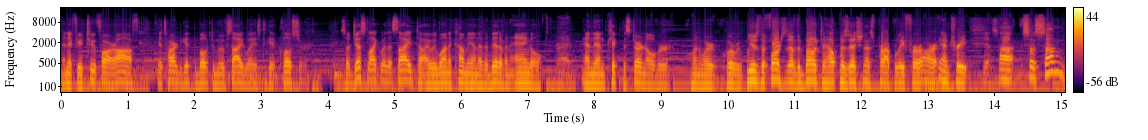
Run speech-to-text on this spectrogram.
And if you're too far off, it's hard to get the boat to move sideways to get closer. So just like with a side tie, we want to come in at a bit of an angle right. and then kick the stern over when we're where we use the forces of the boat to help position us properly for our entry. Yes. Uh, so some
